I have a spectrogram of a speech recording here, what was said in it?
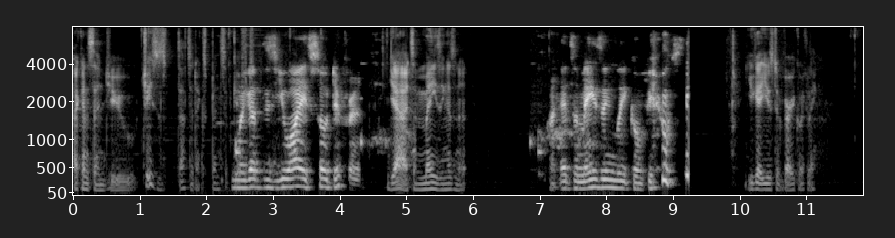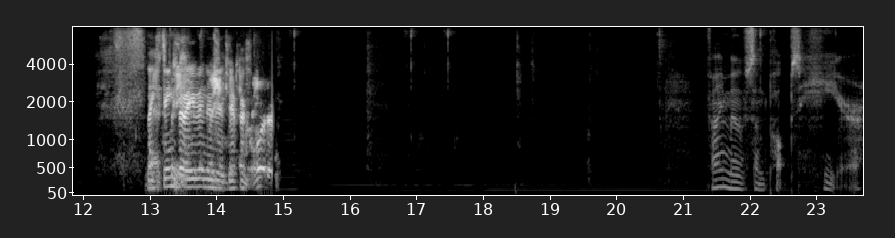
I can send you. Jesus, that's an expensive. Oh my god, this UI is so different. Yeah, it's amazing, isn't it? It's amazingly confusing. You get used to it very quickly. like Yeah, things pretty- are even in a different different. order. If I move some pops here,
